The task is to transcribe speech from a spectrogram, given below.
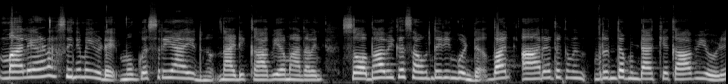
മലയാള സിനിമയുടെ മുഖശ്രീയായിരുന്നു നടി കാവ്യ മാധവൻ. സ്വാഭാവിക സൗന്ദര്യം കൊണ്ട് വൻ ആരാധക വൃന്ദമുണ്ടാക്കിയ കാവ്യയോട്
